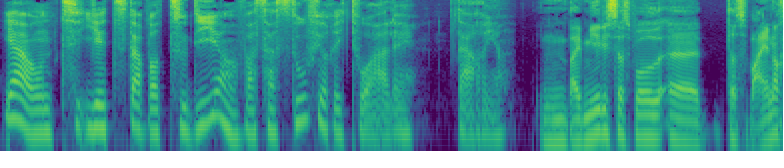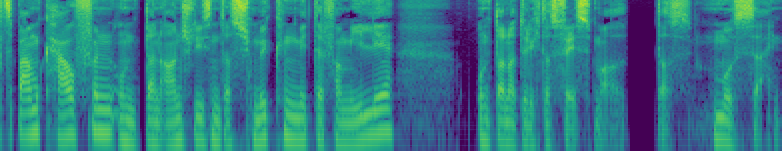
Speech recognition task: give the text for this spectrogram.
Ja, und jetzt aber zu dir. Was hast du für Rituale, Dario? Bei mir ist das wohl äh, das Weihnachtsbaum kaufen und dann anschließend das Schmücken mit der Familie und dann natürlich das Festmahl. Das muss sein.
